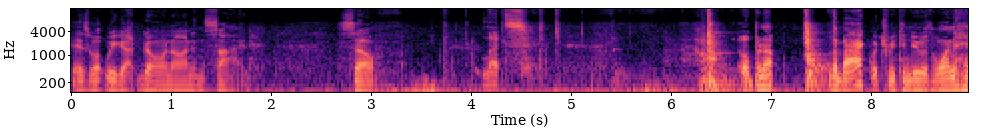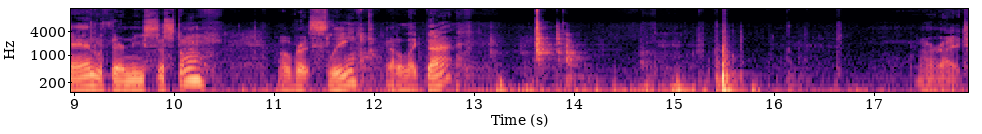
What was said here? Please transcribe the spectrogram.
is what we got going on inside. So let's open up the back, which we can do with one hand with their new system over at Slee. Gotta like that. All right.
